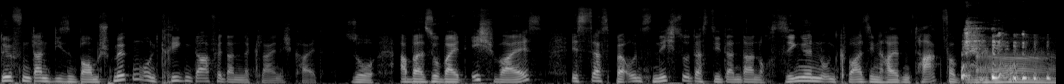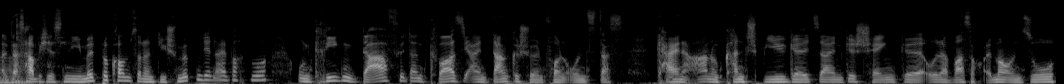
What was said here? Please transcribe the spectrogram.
dürfen dann diesen Baum schmücken und kriegen dafür dann eine Kleinigkeit. So, aber soweit ich weiß, ist das bei uns nicht so, dass die dann da noch singen und quasi einen halben Tag verbringen. Ah. Das habe ich jetzt nie mitbekommen, sondern die schmücken den einfach nur und kriegen dafür dann quasi ein Dankeschön von uns. Das, keine Ahnung, kann Spielgeld sein, Geschenke oder was auch immer. Und so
